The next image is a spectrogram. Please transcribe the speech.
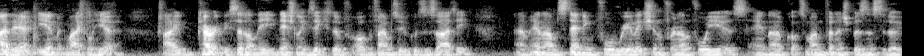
Hi there, Ian McMichael here. I currently sit on the National Executive of the Pharmaceutical Society um, and I'm standing for re-election for another four years and I've got some unfinished business to do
